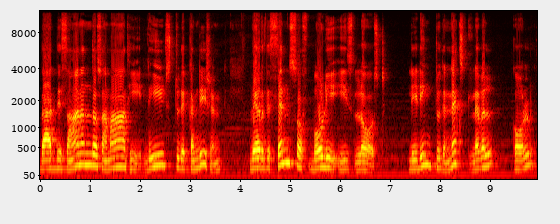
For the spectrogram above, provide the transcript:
that the Sananda Samadhi leads to the condition where the sense of body is lost, leading to the next level called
